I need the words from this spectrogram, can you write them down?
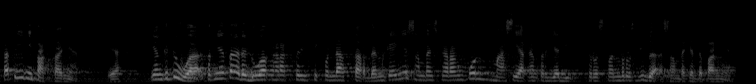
Tapi ini faktanya ya. Yang kedua ternyata ada dua karakteristik pendaftar dan kayaknya sampai sekarang pun masih akan terjadi terus menerus juga sampai ke depannya.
